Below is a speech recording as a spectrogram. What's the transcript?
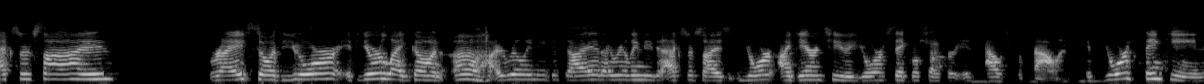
exercise. Right? So if you're if you're like going, "Oh, I really need to diet. I really need to exercise." Your I guarantee you your sacral chakra is out of balance. If you're thinking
